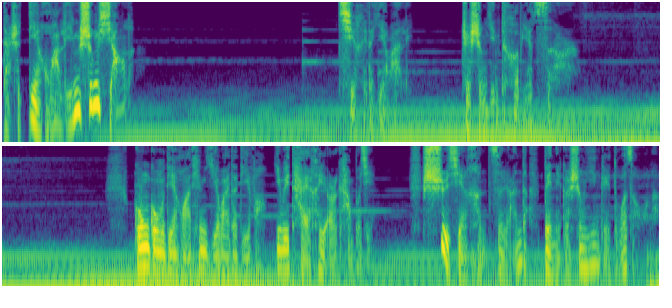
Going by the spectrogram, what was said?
但是电话铃声响了，漆黑的夜晚里，这声音特别刺耳。公共电话亭以外的地方因为太黑而看不见，视线很自然的被那个声音给夺走了。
